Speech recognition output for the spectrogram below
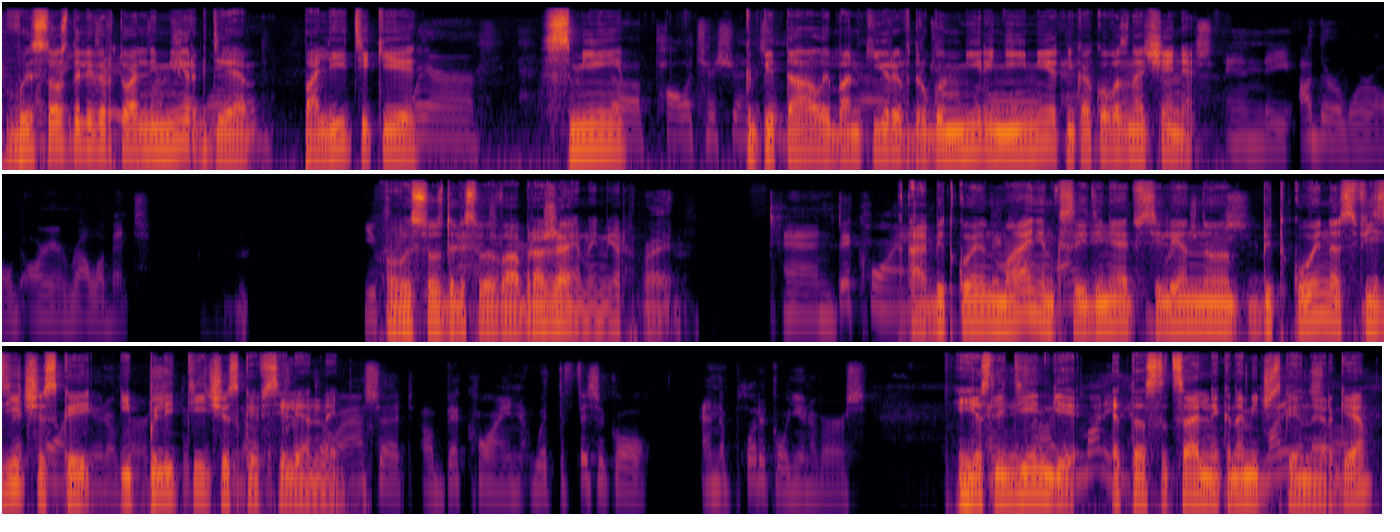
Вы создали виртуальный мир, где политики, СМИ, капиталы, банкиры в другом мире не имеют никакого значения. Вы создали свой воображаемый мир. А биткоин-майнинг соединяет вселенную биткоина с физической и политической вселенной. И если деньги — это социально-экономическая энергия,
